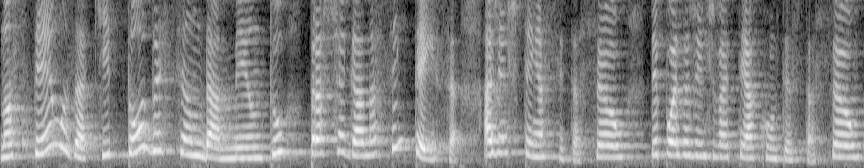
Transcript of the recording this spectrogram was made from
Nós temos aqui todo esse andamento para chegar na sentença. A gente tem a citação, depois a gente vai ter a contestação,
